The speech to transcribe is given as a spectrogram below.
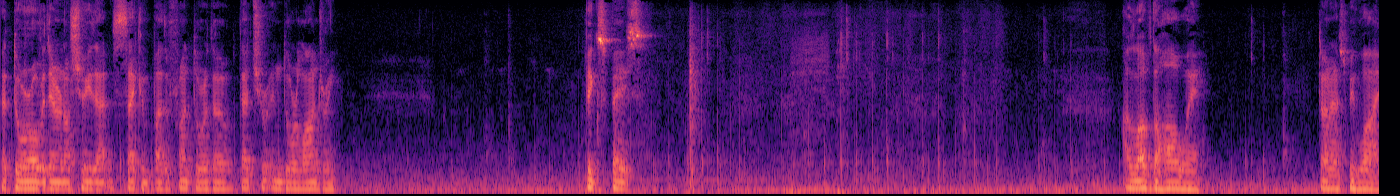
that door over there, and I'll show you that in a second. By the front door though, that's your indoor laundry. Big space. I love the hallway. Don't ask me why.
